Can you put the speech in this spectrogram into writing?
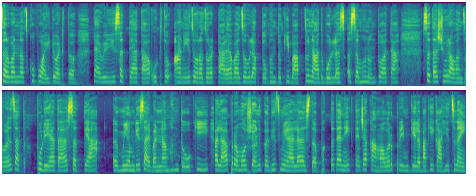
सर्वांनाच खूप वाईट वाटतं. त्यावेळी सत्य आता उठतो आणि जोराजोरात टाळ्या वाजवू लागतो म्हणतो की बाप तू नाद बोललास असं म्हणून तो आता सदाशिवरावांजवळ जातो. पुढे आता सत्या एम डी साहेबांना म्हणतो की मला प्रमोशन कधीच मिळालं असतं. फक्त त्याने त्याच्या कामावर प्रेम केलं. बाकी काहीच नाही.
